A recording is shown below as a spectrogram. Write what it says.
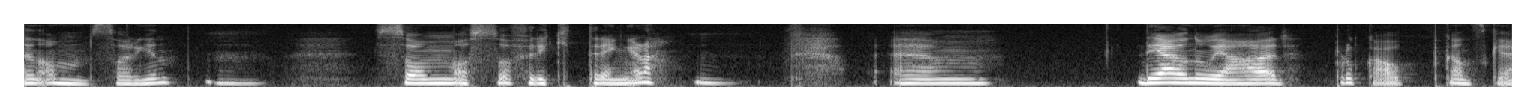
den omsorgen Mm. som også frykt trenger, da. Mm. Um, det er jo noe jeg har plukka opp ganske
